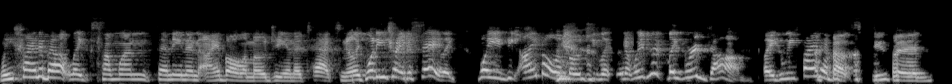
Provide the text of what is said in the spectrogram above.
We fight about like someone sending an eyeball emoji in a text, and you're like, "What are you trying to say?" Like, wait, the eyeball emoji, like, you know, we're just, like we're dumb. Like we fight about stupid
